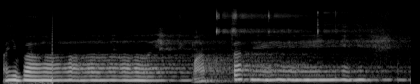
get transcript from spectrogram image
バイバーイ。またね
